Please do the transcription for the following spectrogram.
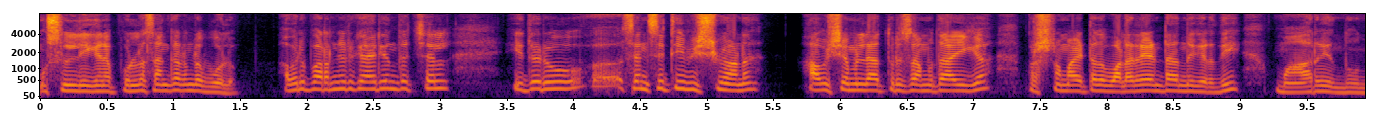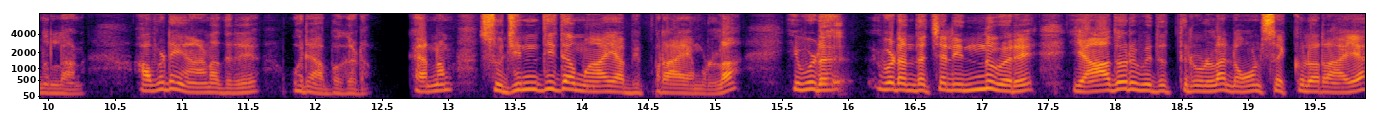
മുസ്ലിം ലീഗിനെ പോലുള്ള സംഘടന പോലും അവർ പറഞ്ഞൊരു കാര്യം എന്താ വെച്ചാൽ ഇതൊരു സെൻസിറ്റീവ് ഇഷ്യൂ ആണ്. ആവശ്യമില്ലാത്തൊരു സാമുദായിക പ്രശ്നമായിട്ട് അത് വളരേണ്ടെന്ന് കരുതി മാറി നിന്നു എന്നുള്ളതാണ്. അവിടെയാണ് അതിൽ ഒരു അപകടം. കാരണം സുചിന്തിതമായ അഭിപ്രായമുള്ള ഇവിടെ ഇവിടെ എന്താ വെച്ചാൽ ഇന്ന് വരെ യാതൊരു വിധത്തിലുള്ള നോൺ സെക്കുലറായ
